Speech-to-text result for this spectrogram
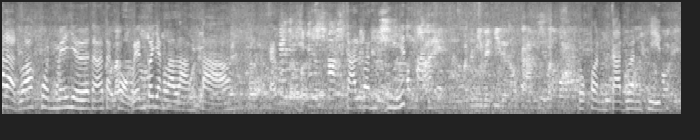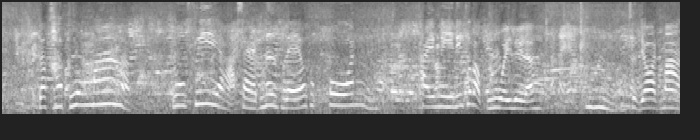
ขนาดว่าคนไม่เยอะนะ แต่ของเล่นก็ยังละลานตา ดวันพีชมันจะมีเวทีเดินเอากลางทุกคนการดวันพีชราคาพุ่งมากลูฟี่อะแสนหนึ่งแล้วทุกคน ใครมีนี่ก็แบบรวยเลยนะอื้อหือสุดยอดมาก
